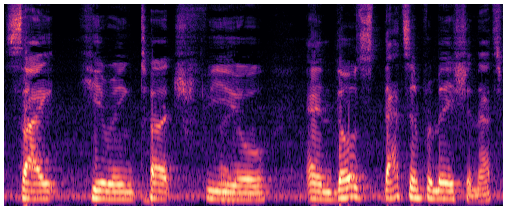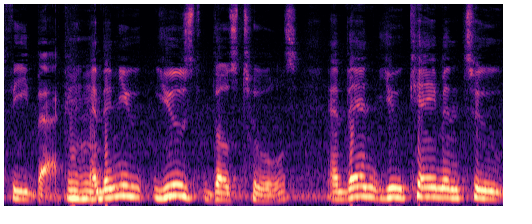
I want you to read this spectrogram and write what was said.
sight, hearing, touch, feel, and those that's information, that's feedback. Mhm. And then you used those tools, and then you came into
